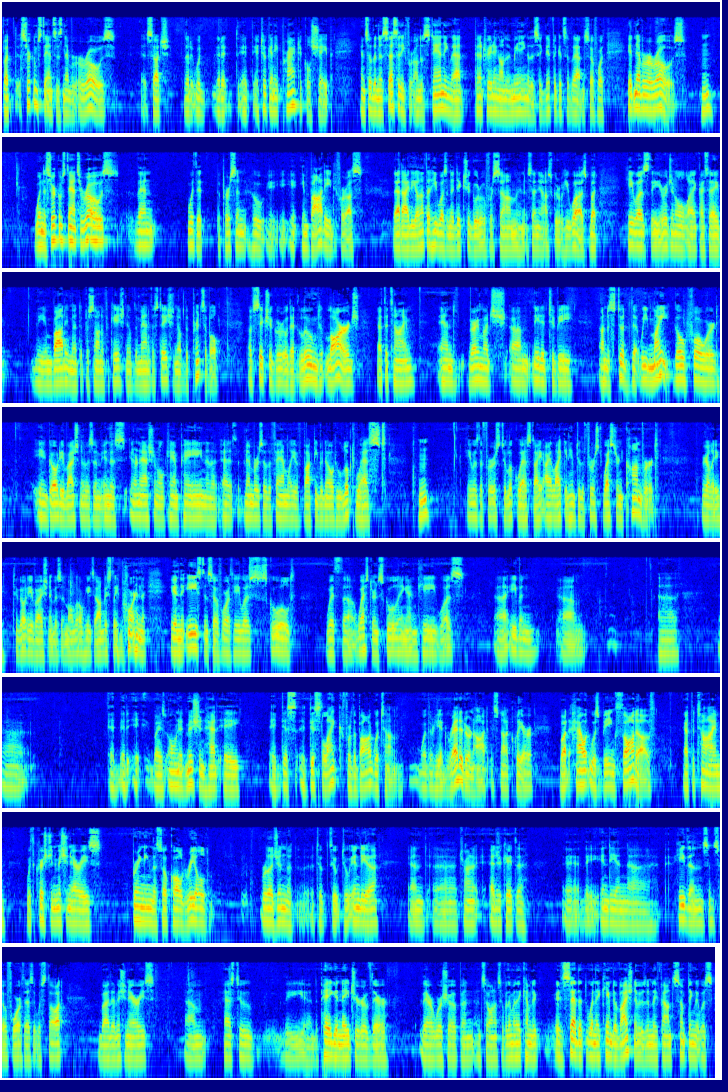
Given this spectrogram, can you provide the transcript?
but the circumstances never arose as such that it would that it, it, it took any practical shape, and so the necessity for understanding that, penetrating on the meaning of the significance of that, and so forth, it never arose. Hmm? When the circumstance arose, then with it the person who embodied for us that ideal. Not that he wasn't a Diksha guru for some and a sannyas guru, he was, but he was the original, like I say, the embodiment, the personification of the manifestation of the principle of Siksha Guru that loomed large at the time and very much um, needed to be understood that we might go forward in Gaudiya Vaishnavism in this international campaign and uh, as members of the family of Bhakti Vinod who looked west. Hmm? He was the first to look west. I, I liken him to the first Western convert really to Gaudiya Vaishnavism. Although he's obviously born in the in the East and so forth, he was schooled with uh, Western schooling, and he was uh, even um, uh, it, it, it, by his own admission, had a a, dis, a, dislike for the Bhagavatam. Whether he had read it or not, it's not clear, but how it was being thought of at the time with Christian missionaries bringing the so-called real religion to, to, to India and uh, trying to educate the, uh, the Indian uh, heathens and so forth as it was thought by the missionaries um, as to the uh, the pagan nature of their their worship and, and so on and so forth. And when they come to, it is said that when they came to Vaishnavism, they found something that was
